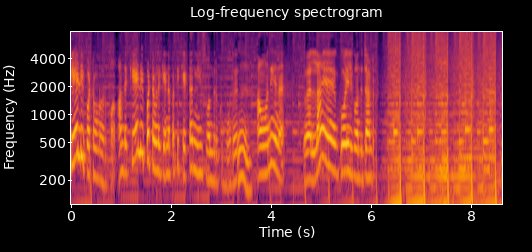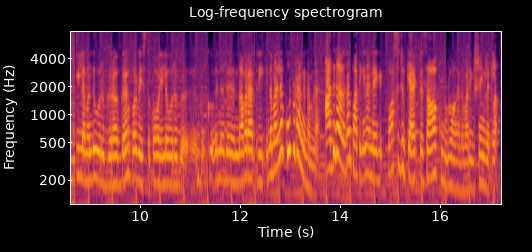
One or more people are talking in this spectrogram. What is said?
கேள்விப்பட்டவனும் இருப்பான் அந்த கேள்விப்பட்டவனுக்கு என்னை பத்தி கெட்ட நியூஸ் வந்திருக்கும் போது. அவன் வந்து என்ன எல்லாம் கோயிலுக்கு வந்துட்டான் இல்ல வந்து ஒரு கிர கிரக பிரவேசத்துக்கோ இல்ல ஒரு என்னது நவராத்திரி இந்த மாதிரிலாம் கூப்பிடுறாங்க நம்மள. அதனால தான் பாத்தீங்கன்னா பாசிட்டிவ் கேரக்டர்ஸா கூப்பிடுவாங்க அந்த மாதிரி விஷயங்களுக்குலாம்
